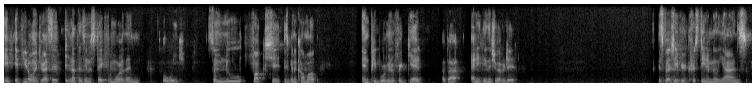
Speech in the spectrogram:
if if you don't address it, nothing's gonna stick for more than a week. Some new fuck shit is gonna come up, and people are gonna forget about anything that you ever did. Especially if you're Christina Milian's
